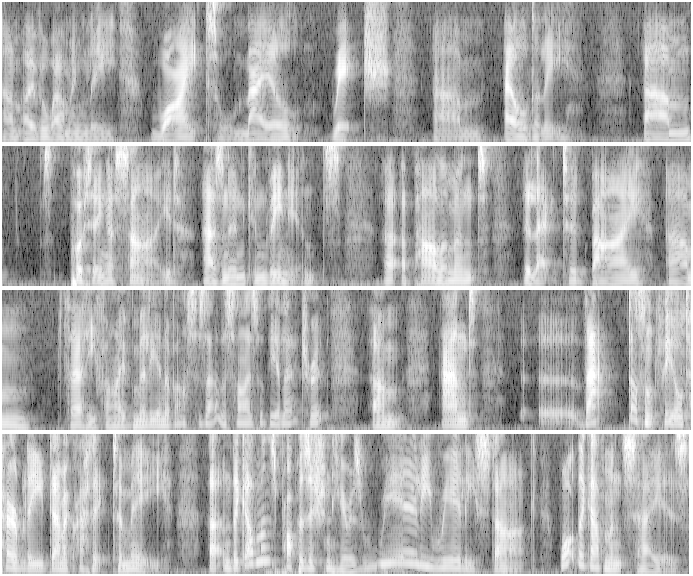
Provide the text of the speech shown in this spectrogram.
um, overwhelmingly white or male, rich, um, elderly, um, putting aside as an inconvenience uh, a parliament elected by um, 35 million of us. Is that the size of the electorate? Um, and uh, that doesn't feel terribly democratic to me. Uh, and the government's proposition here is really, really stark. What the government say is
